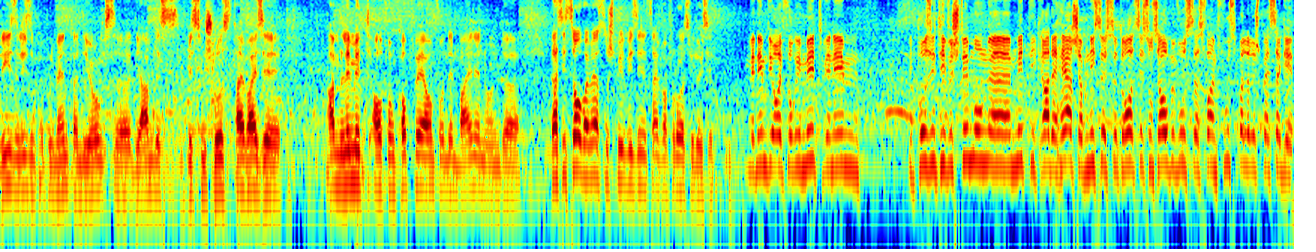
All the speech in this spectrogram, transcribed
Riesen, riesen Kompliment an die Jungs. Äh, die haben das bis zum Schluss teilweise am Limit, auch vom Kopf her und von den Beinen. Und äh, das ist so beim ersten Spiel. Wir sind jetzt einfach froh, dass wir durch sind. Wir nehmen die Euphorie mit, wir nehmen die positive Stimmung äh, mit, die gerade herrscht. Aber nichtsdestotrotz ist uns auch bewusst, dass es vor allem fußballerisch besser geht.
